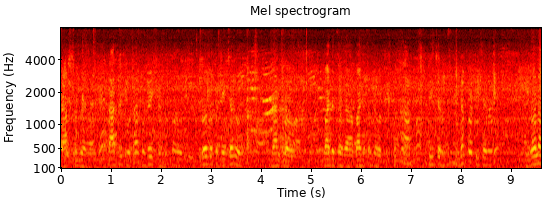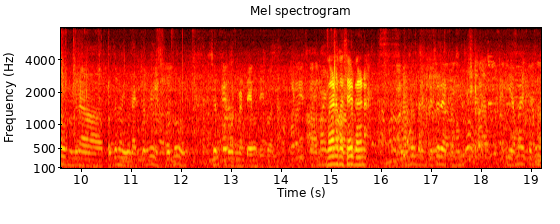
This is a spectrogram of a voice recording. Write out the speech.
హాస్టల్లో ఏంటంటే రాత్రి పూట రొటేషన్ రోజు ఒక టీచరు దాంట్లో బాధ్యతగా బాధ్యతలు తీసుకుంటే టీచర్ ఉంటుంది టీచర్ ఇవాళ నిన్న పొద్దున ఇవాళ యాక్చువల్గా ఈ స్కూల్లో సెల్ఫ్ గవర్నమెంట్ డే ఉంది ఇవాళ. అందరూ దానికి ప్రిపేర్ అయ్యే క్రమంలో ఈ అమ్మాయి పొద్దున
